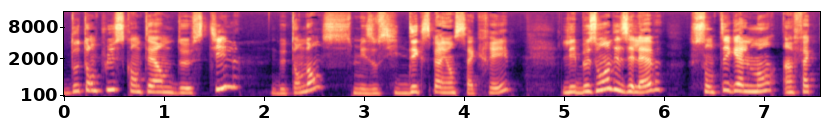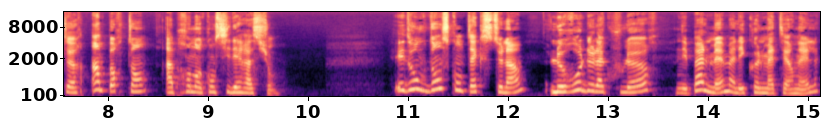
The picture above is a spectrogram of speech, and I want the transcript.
d'autant plus qu'en termes de style, de tendance, mais aussi d'expérience à créer, les besoins des élèves sont également un facteur important à prendre en considération. Et donc dans ce contexte-là, le rôle de la couleur n'est pas le même à l'école maternelle,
